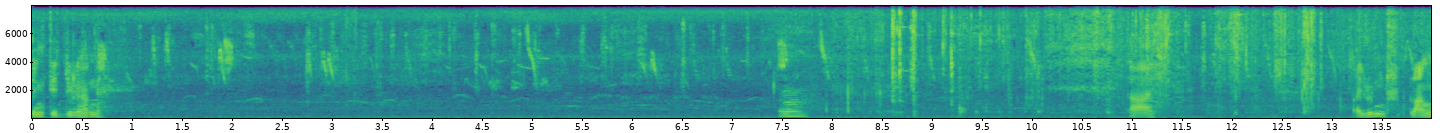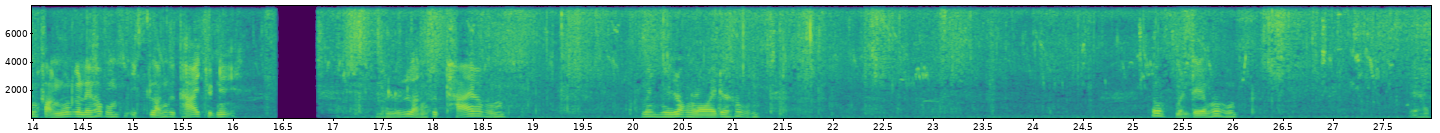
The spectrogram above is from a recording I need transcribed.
ยังติดอยู่เลยครับเนี่ย ตาย ไปลุ้นหลังฝั่งนู้นกันเลยครับผม อีกหลังสุดท้ายจุดนี้ มาลุ้นหลังสุดท้ายครับผม ไม่มีร่องรอยด้วยครับผมโอ้เหมือนเดิมครับผม นะครับ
